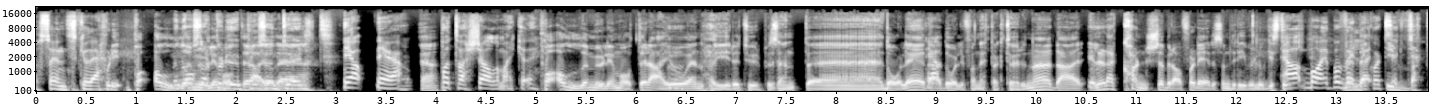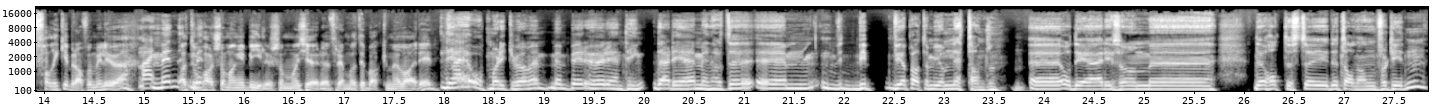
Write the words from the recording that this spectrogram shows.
også ønsker jo det. Fordi på alle mulige måter er jo det Ja, det gjør jeg. Ja. På tvers av alle markeder. På alle mulige måter er jo en høy returprosent eh, dårlig. Det er ja. dårlig for nettaktørene. Det er, eller det er kanskje bra for dere som driver logistikk. Ja, bare på veldig kort sikt. i hvert fall ikke bra for miljøet. Men, at du men, har så mange biler som må kjøre frem og tilbake med varer. Det er åpenbart ikke bra, men, men Per, hør én ting. Det er det jeg mener at um, vi, vi, har pratet mye om netthandel, mm. uh, og det er liksom uh, det hotteste i detaljhandelen for tiden.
